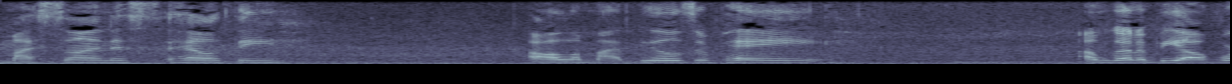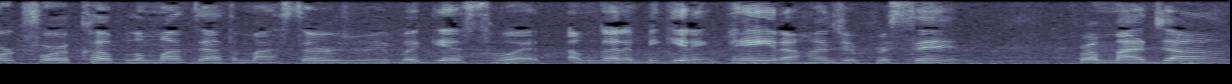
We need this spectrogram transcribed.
My son is healthy. All of my bills are paid. I'm going to be off work for a couple of months after my surgery, but guess what? I'm going to be getting paid 100% from my job.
